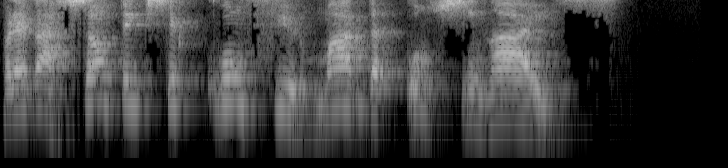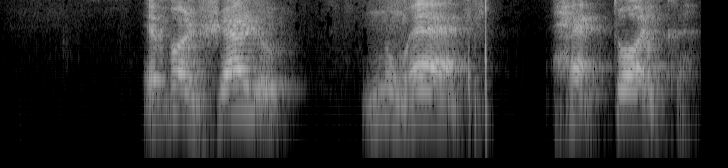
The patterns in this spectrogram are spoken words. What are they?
Pregação tem que ser confirmada com sinais. Evangelho não é retórica,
